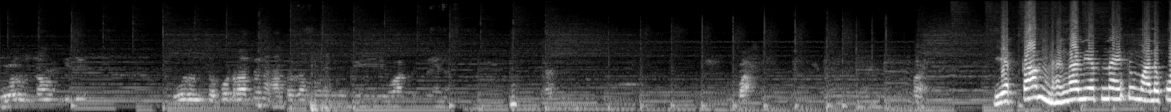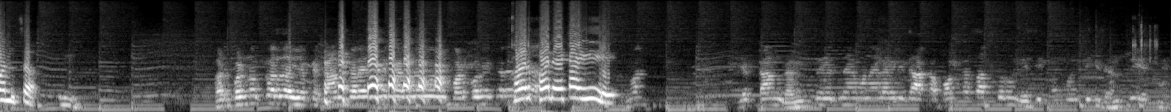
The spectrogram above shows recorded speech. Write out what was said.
वरून जाऊन वरून सपोर्ट राहतो ना हाताचा म्हणून वाकत नाही ना. पाय. पाय. एक काम ढंगाने येत नाही तुम्हाला कोणचं? फडफड नको कर जाऊ एक काम करायचं फडफड आहे काही. एक काम ढंगचं येत नाही म्हणायला लागली तर आका करून घेते मग म्हणते की ढंगचं येत नाही.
